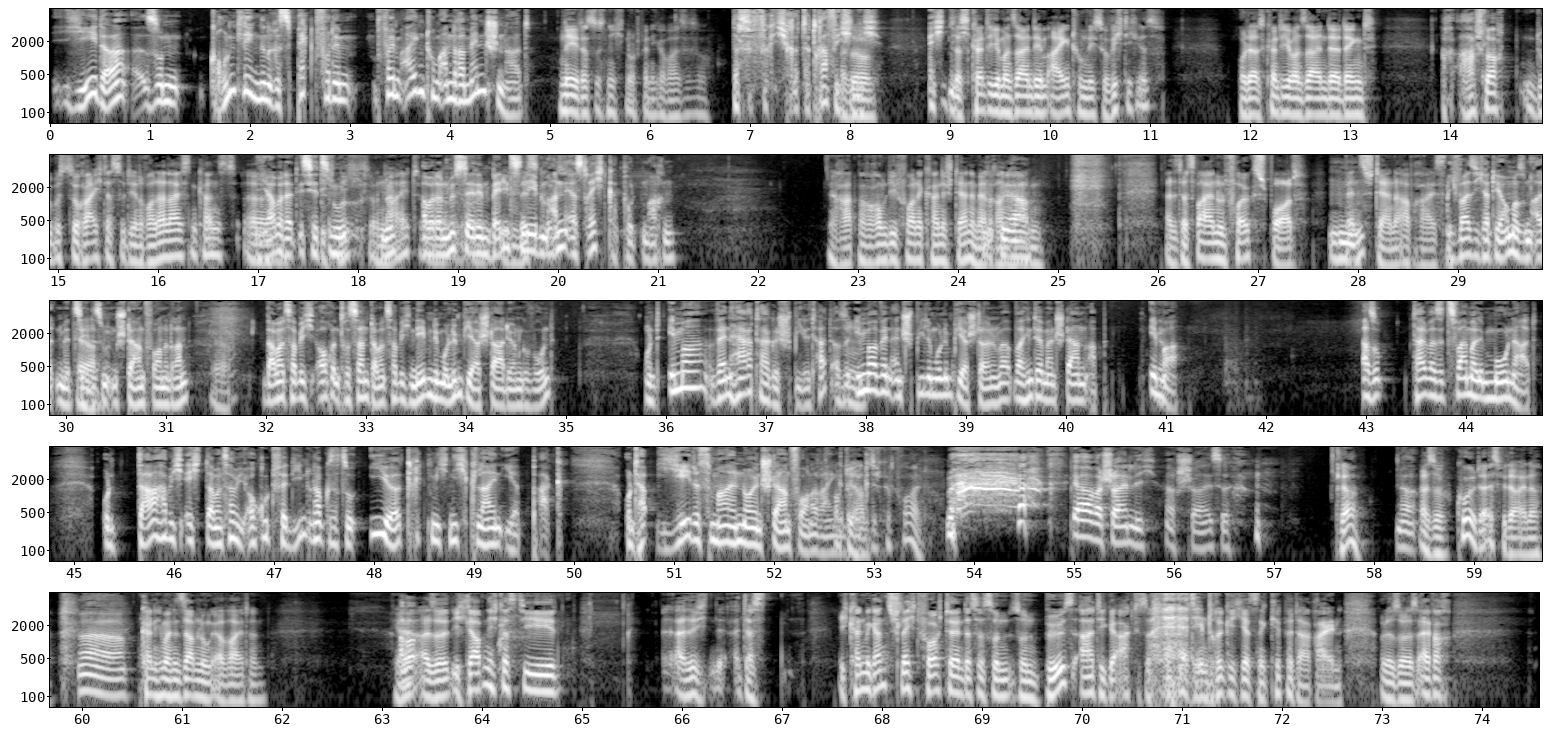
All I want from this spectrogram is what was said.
jeder so ein grundlegenden Respekt vor dem, vor dem Eigentum anderer Menschen hat. Nee, das ist nicht notwendigerweise so. Das ist wirklich, da traf ich Also, nicht. Echt nicht. Das könnte jemand sein, dem Eigentum nicht so wichtig ist. Oder es könnte jemand sein, der denkt, ach Arschloch, du bist so reich, dass du dir einen Roller leisten kannst. Äh, ja, aber das ist jetzt nur, Nicht, so ne? Neid aber dann müsste er den Benz nebenan erst recht kaputt machen. Ja, rat mal, warum die vorne keine Sterne mehr dran Ja. haben. Also das war ja nun Volkssport. Benz Sterne abreißen. Mhm. Ich weiß, ich hatte ja auch mal so einen alten Mercedes Ja. mit einem Stern vorne dran. Damals habe ich auch interessant, damals habe ich neben dem Olympiastadion gewohnt. Und immer, wenn Hertha gespielt hat, Mhm. also immer, wenn ein Spiel im Olympiastadion war, war hinter mein Stern ab. Immer. Also teilweise zweimal im Monat. Und da habe ich echt, damals habe ich auch gut verdient und habe gesagt, so, ihr kriegt mich nicht klein, ihr Pack. Und habe jedes Mal einen neuen Stern vorne Auch die haben reingedrückt. sich gefreut. Ja, wahrscheinlich. Ach, scheiße. Klar. Ja. Also cool, da ist wieder einer. Ah, Kann ich meine Sammlung erweitern. Ja, Aber- also ich glaube nicht, dass die, also ich, das, ich kann mir ganz schlecht vorstellen, dass das so ein, so ein bösartiger Akt ist, so, dem drücke ich jetzt eine Kippe da rein oder so. Das ist einfach,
